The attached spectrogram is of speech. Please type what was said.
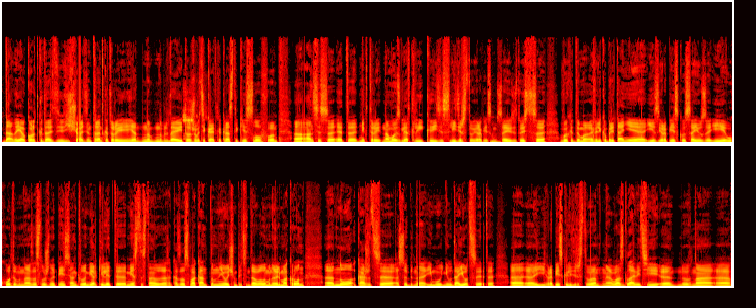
да, но я коротко, да, еще один тренд, который я наблюдаю да. и тоже вытекает как раз-таки из слов э, Ансиса, это некоторый, на мой взгляд, кризис лидерства в Европейском mm. Союзе. То есть с выходом Великобритании из Европейского Союза и уходом на заслуженную пенсию Ангела Меркель, это место оказалось вакантным, на него очень претендовал Эммануэль Макрон, э, но, кажется, особенно ему не удается это э, европейское лидерство возглавить. И на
